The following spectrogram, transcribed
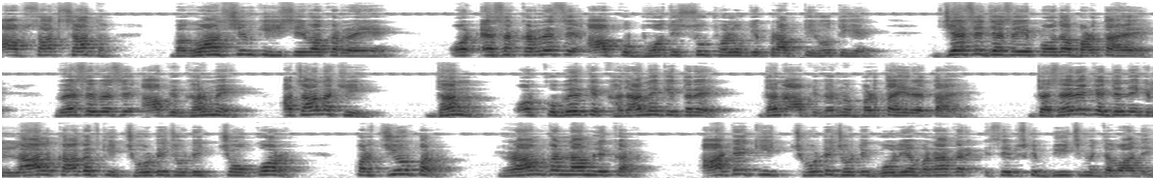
आप साक्षात भगवान शिव की ही सेवा कर रहे हैं और ऐसा करने से आपको बहुत ही शुभ फलों की प्राप्ति होती है। जैसे जैसे ये पौधा बढ़ता है वैसे वैसे आपके घर में अचानक ही धन और कुबेर के खजाने की तरह धन आपके घर में बढ़ता ही रहता है। दशहरे के दिन एक लाल कागज़ की छोटी छोटी चौकोर पर्चियों पर राम का नाम लिखकर, आटे की छोटी छोटी गोलियाँ बनाकर इसे इसके बीच में दबा दें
